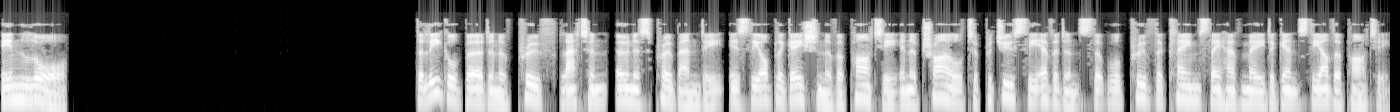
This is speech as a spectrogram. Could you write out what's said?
In law The legal burden of proof Latin, onus probandi is the obligation of a party in a trial to produce the evidence that will prove the claims they have made against the other party.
